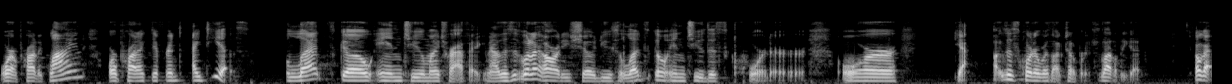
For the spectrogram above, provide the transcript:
or a product line or product different ideas. Let's go into my traffic. Now this is what I already showed you. So let's go into this quarter or yeah, this quarter with October. So that'll be good. Okay.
